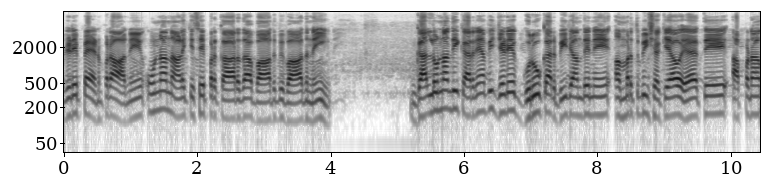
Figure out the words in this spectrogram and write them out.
ਜਿਹੜੇ ਭੈਣ ਭਰਾ ਨੇ, ਉਹਨਾਂ ਨਾਲ ਕਿਸੇ ਪ੍ਰਕਾਰ ਦਾ ਵਾਦ ਵਿਵਾਦ ਨਹੀਂ। ਗੱਲ ਉਹਨਾਂ ਦੀ ਕਰ ਰਿਹਾ ਵੀ ਜਿਹੜੇ ਗੁਰੂ ਘਰ ਵੀ ਜਾਂਦੇ ਨੇ, ਅੰਮ੍ਰਿਤ ਵੀ ਛਕਿਆ ਹੋਇਆ ਹੈ ਤੇ ਆਪਣਾ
